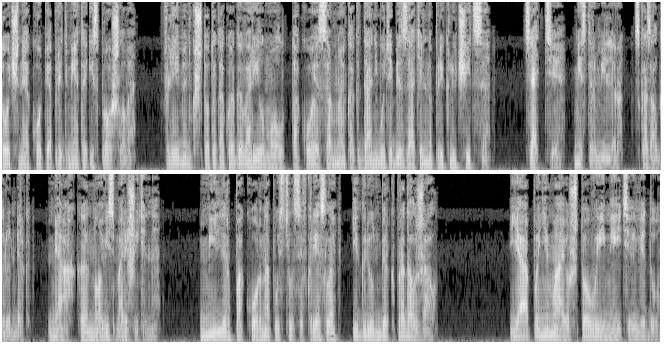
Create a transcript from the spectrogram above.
точная копия предмета из прошлого. Флеминг что-то такое говорил, мол, такое со мной когда-нибудь обязательно приключится. «Сядьте, мистер Миллер», — сказал Грюнберг, мягко, но весьма решительно. Миллер покорно опустился в кресло, и Грюнберг продолжал. «Я понимаю, что вы имеете в виду.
